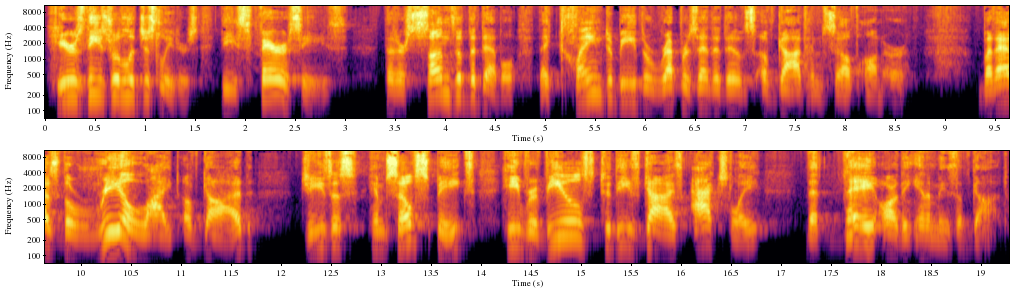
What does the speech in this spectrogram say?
Here's these religious leaders, these Pharisees that are sons of the devil. They claim to be the representatives of God Himself on earth. But as the real light of God, Jesus Himself speaks, He reveals to these guys actually that they are the enemies of God.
